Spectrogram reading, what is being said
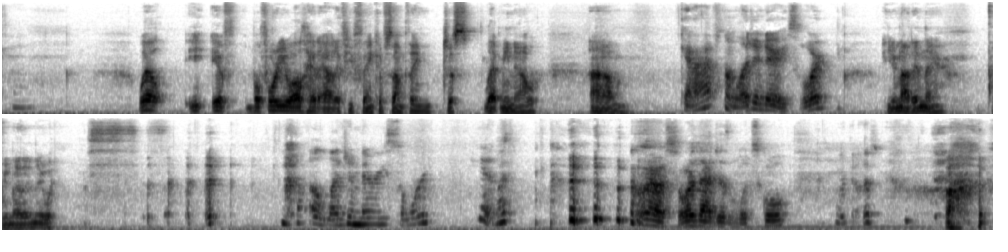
Okay. Well, if before you all head out, if you think of something, just let me know. Um, Can I have some legendary sword? you're not in there. You're not in there. with- You have a legendary sword? Yes. What? Or a sword that just looks cool? Oh my gosh.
